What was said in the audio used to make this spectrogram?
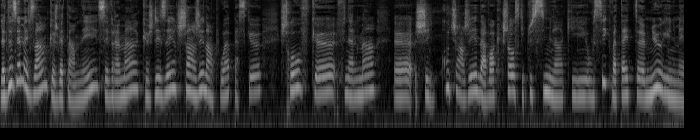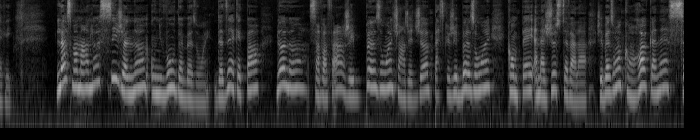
Le deuxième exemple que je vais t'emmener, c'est vraiment que je désire changer d'emploi parce que je trouve que finalement, euh, j'ai le goût de changer, d'avoir quelque chose qui est plus similaire, qui aussi qui va être mieux rémunéré. Là, à ce moment-là, si je le nomme au niveau d'un besoin, de dire à quelque part, là, là, ça va faire, j'ai besoin de changer de job parce que j'ai besoin qu'on me paye à ma juste valeur. J'ai besoin qu'on reconnaisse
